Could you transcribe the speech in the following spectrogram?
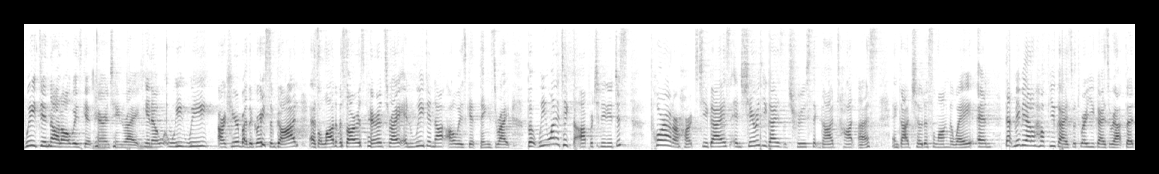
We did not always get parenting right. You know, we, we are here by the grace of God, as a lot of us are as parents, right? And we did not always get things right. But we want to take the opportunity to just pour out our hearts to you guys and share with you guys the truths that God taught us and God showed us along the way. And that maybe that'll help you guys with where you guys are at. But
